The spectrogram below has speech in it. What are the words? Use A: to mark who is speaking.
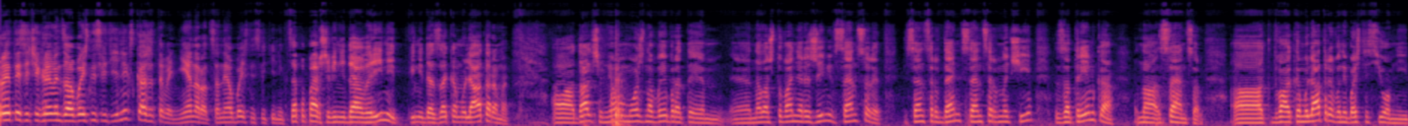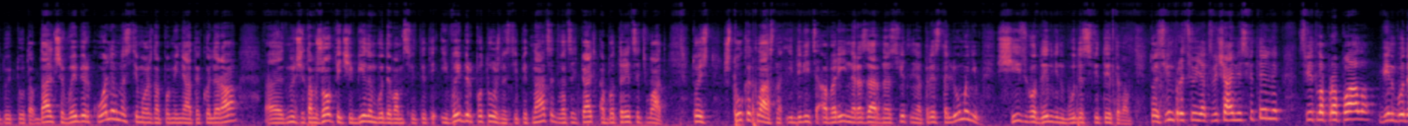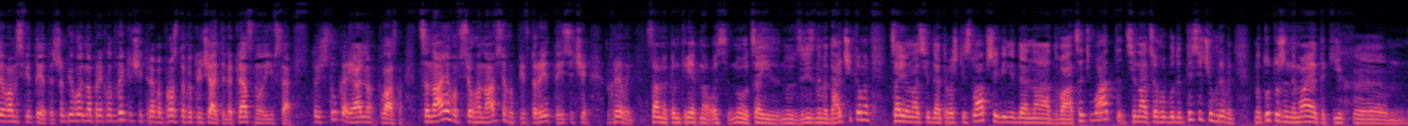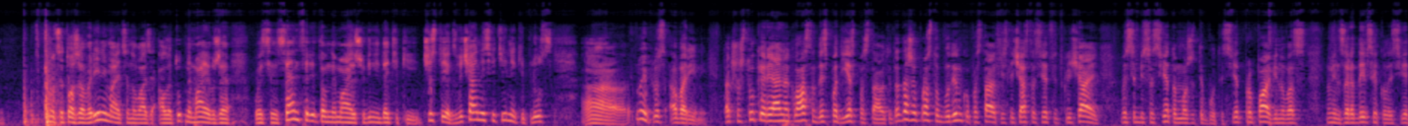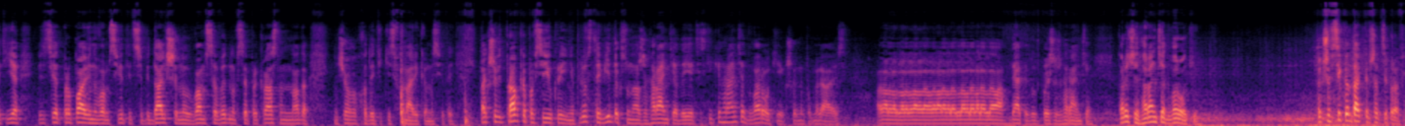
A: Три тисячі гривень за обичний світильник, скажете ви? Ні, народ, це не обичний світильник. Це, по-перше, він іде аварійний, він іде з акумуляторами. Далі в ньому можна вибрати е, налаштування режимів, сенсори. Сенсор в день, сенсор вночі, затримка на сенсор. Два акумулятори, вони бачите, сйомні йдуть тут. Далі вибір колірності можна поміняти кольора. е, Ну, чи там жовтий, чи білим буде вам світити. І вибір потужності 15, 25 або 30 Вт. Тобто штука класна. І дивіться, аварійне резервне освітлення 300 люменів, 6 годин він буде світити вам. Тобто він працює як звичайний світильник, світло пропало, він буде вам світити. Щоб його, наприклад, виключити, треба просто виключателя кляцнули і все. Тож штука реально класна. Ціна його всього-навсього півтори тисячі гривень. Саме конкретно ось ну цей ну з різними датчиками. Цей у нас іде трошки слабший, він іде на 20 Вт. Ціна цього буде 1000 гривень. Ну тут уже немає таких. Е- Ну, це теж аварійний мається на увазі, але тут немає вже ось сенсорів, там немає, що він йде тільки чисто як звичайний світильник і плюс, а, ну і плюс аварійний. Так що штуки реально класно, десь під'їзд поставити. Та навіть просто в будинку поставити, якщо часто світ відключають, ви собі зі світом можете бути. Світ пропав, він у вас, ну він зарядився, коли світ є, світ пропав, він вам світить собі далі, ну вам все видно, все прекрасно, не треба нічого ходити, якісь фонариками світить. Так що відправка по всій Україні. Плюс це відекс у нас гарантія дається. Скільки гарантія? Два роки, якщо я не помиляюсь. Де ти тут пишеш гарантія? Коротше, гарантія 2 роки. Так що всі контакти в шапці профі.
